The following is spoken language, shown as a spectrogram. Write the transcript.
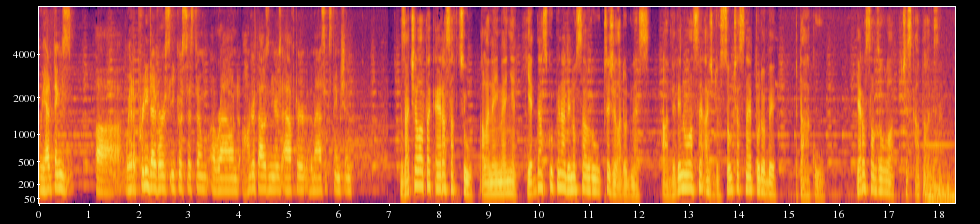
we had things Uh, we had a pretty diverse ecosystem around 100,000 years after the mass extinction. Začala tak éra savců, ale nejméně jedna skupina dinosaurů přežila dodnes a vyvinula se až do současné podoby ptáků. Jaroslav Zoula, Česká televize.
